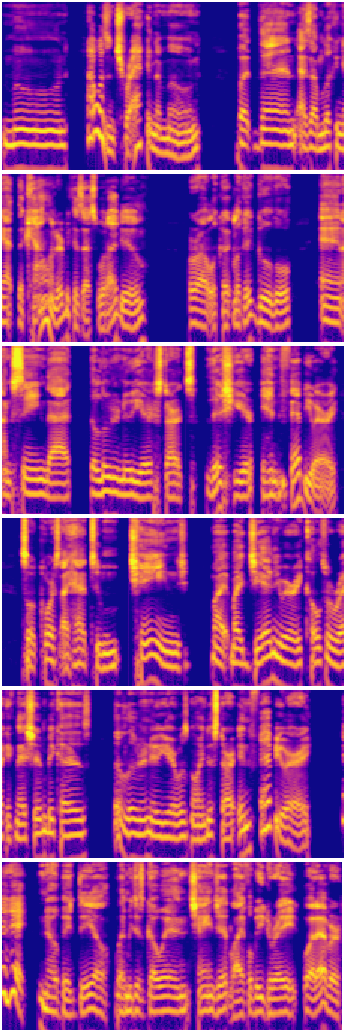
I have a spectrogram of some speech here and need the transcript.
moon I wasn't tracking the moon, But then as I'm looking at the calendar, because that's what I do, or I'll look at, look at Google and I'm seeing that the Lunar New Year starts this year in February. So of course I had to change my my January cultural recognition because the Lunar New Year was going to start in February. And hey, no big deal. Let me just go in, change it, life will be great, whatever.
